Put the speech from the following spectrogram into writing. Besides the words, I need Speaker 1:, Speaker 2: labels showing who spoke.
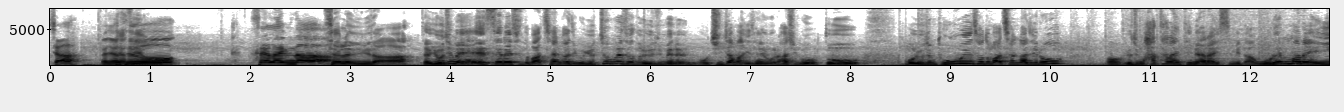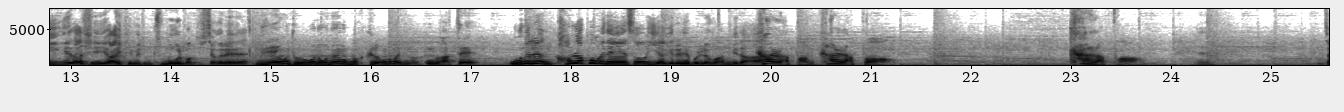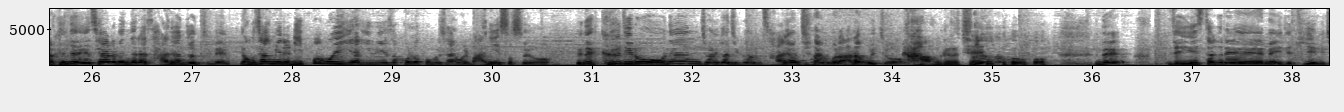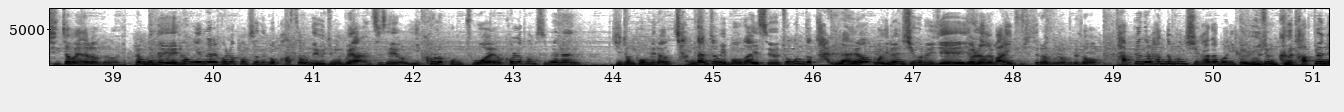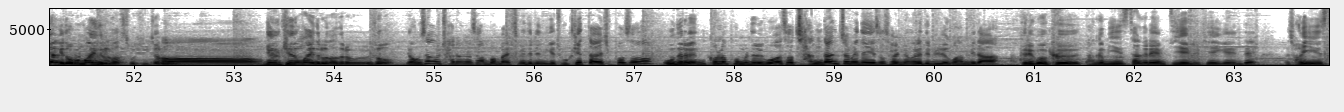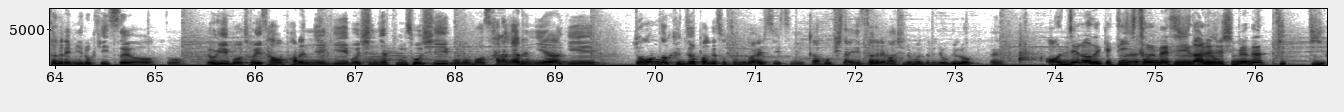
Speaker 1: 자,
Speaker 2: 안녕하세요.
Speaker 1: 셀라입니다.
Speaker 2: 세알람입니다. 자, 요즘에 SNS도 마찬가지고 유튜브에서도 요즘에는 어, 진짜 많이 사용을 하시고 또 뭐 요즘 동호회에서도 마찬가지로 어, 요즘 핫한 아이템이 하나 있습니다. 오랜만에 이게 다시 아이템이 좀 주목을 받기 시작을 해.
Speaker 1: 유행을 돌고 도는 뭐 그런 거인 것 같아.
Speaker 2: 오늘은 컬러폼에 대해서 이야기를 해보려고 합니다.
Speaker 1: 컬러펌, 컬러펌. 컬러펌.
Speaker 2: 자, 근데 세알람 옛날에 4년 전쯤에 영상미를 이뻐 보이게 하기 위해서 컬러폼을 사용을 많이 했었어요. 근데 그 뒤로는 저희가 지금 4년째 사용을 안 하고 있죠.
Speaker 1: 아, 그렇지.
Speaker 2: 근데 이제 인스타그램에 이제 DM이 진짜 많이 날라오더라고요. 형 근데 형 옛날에 컬러폼 쓰는 거 봤었는데 요즘은 왜 안 쓰세요? 이 컬러폼 좋아요? 컬러폼 쓰면은 기존 폼이랑 장단점이 뭐가 있어요? 조금 더 달라요? 뭐 이런 식으로 이제 연락을 많이 주시더라고요. 그래서 답변을 한두 번씩 하다 보니까 요즘 그 답변량이 너무 많이 늘어났어, 진짜로.
Speaker 1: 어.
Speaker 2: 이거 계속 많이 늘어나더라고요. 그래서 영상을 촬영해서 한번 말씀해 드리는 게 좋겠다 싶어서 오늘은 컬러폼을 들고 와서 장단점에 대해서 설명을 해 드리려고 합니다. 그리고 그 방금 인스타그램 DM 이렇게 얘기했는데 저희 인스타그램이 이렇게 있어요. 또 여기 뭐 저희 사업하는 얘기, 뭐 신제품 소식 혹은 뭐 살아가는 이야기 조금 더 근접하게 소통도 할 수 있으니까 혹시나 인스타그램 하시는 분들은 여기로 네.
Speaker 1: 언제라도 이렇게 디지털
Speaker 2: 네?
Speaker 1: 메시지 날려주시면은
Speaker 2: 디, 디,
